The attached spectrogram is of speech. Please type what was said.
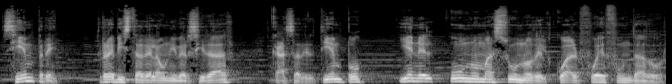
Siempre, Revista de la Universidad, Casa del Tiempo y en el Uno más Uno del cual fue fundador.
